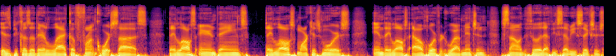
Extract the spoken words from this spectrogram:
is because of their lack of front court size. They lost Aron Baynes. They lost Marcus Morris and they lost Al Horford, who I mentioned signed with the Philadelphia 76ers.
